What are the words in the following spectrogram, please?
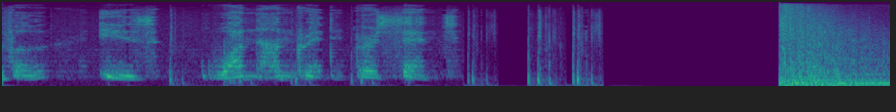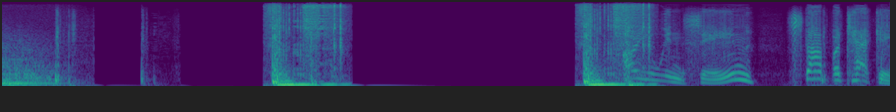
Level is 100%. Are you insane? Stop attacking!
